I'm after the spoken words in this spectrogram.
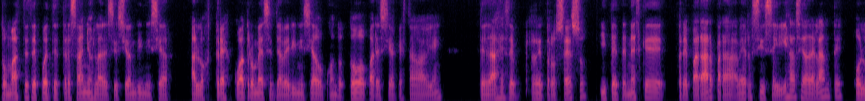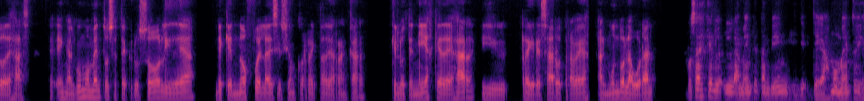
tomaste después de tres años la decisión de iniciar a los tres, cuatro meses de haber iniciado, cuando todo parecía que estaba bien, te das ese retroceso y te tenés que preparar para ver si seguís hacia adelante o lo dejas. En algún momento se te cruzó la idea de que no fue la decisión correcta de arrancar, que lo tenías que dejar y regresar otra vez al mundo laboral. Vos sabes que la mente también, llegas momentos y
